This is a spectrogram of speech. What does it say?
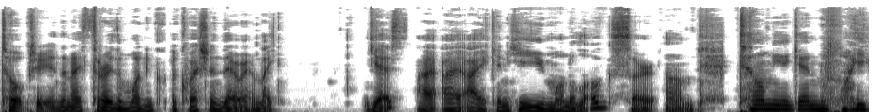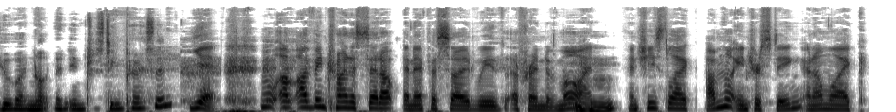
talk to," and then I throw them one a question there where I'm like. Yes, I, I, I can hear you monologues. So, um, tell me again why you are not an interesting person. Yeah. Well, I've- I've been trying to set up an episode with a friend of mine, Mhm. and she's like, "I'm not interesting," and I'm like,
